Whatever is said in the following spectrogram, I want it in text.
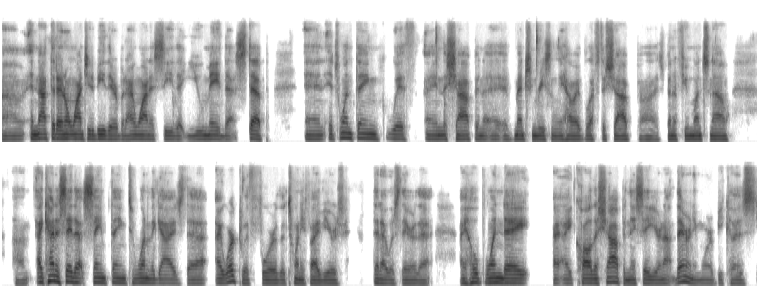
Uh, and not that I don't want you to be there, but I want to see that you made that step. And it's one thing with uh, in the shop, and I, have mentioned recently how I've left the shop. Uh, it's been a few months now. Um, I kind of say that same thing to one of the guys that I worked with for the 25 years that I was there. That I hope one day I, I call the shop and they say you're not there anymore because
